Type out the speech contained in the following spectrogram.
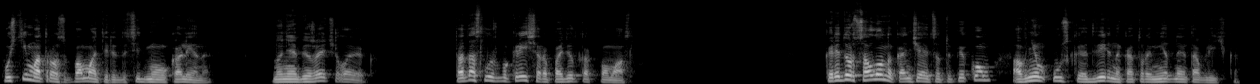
Пусти матроса по матери до седьмого колена, но не обижай человека. Тогда служба крейсера пойдет как по маслу. Коридор салона кончается тупиком, а в нем узкая дверь, на которой медная табличка.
